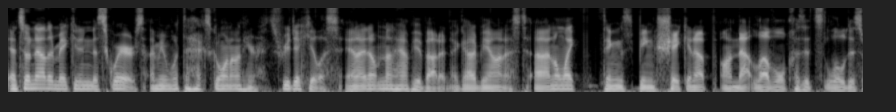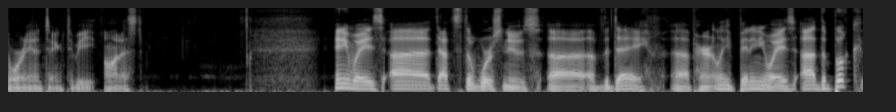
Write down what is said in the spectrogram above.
And so now they're making it into squares. I mean, what the heck's going on here? It's ridiculous. And I am not happy about it. I got to be honest. Uh, I don't like things being shaken up on that level because it's a little disorienting, to be honest. Anyways, uh, that's the worst news uh, of the day, uh, apparently. But, anyways, uh, the book,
